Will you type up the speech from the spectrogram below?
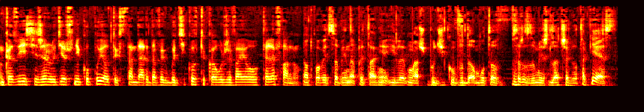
Okazuje się, że ludzie już nie kupują tych standardowych budzików, tylko używają telefonu. Odpowiedz sobie na pytanie, ile ma masz budzików w domu, to zrozumiesz, dlaczego tak jest.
